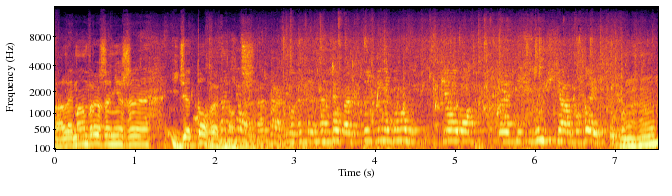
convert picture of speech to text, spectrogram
Ale mam wrażenie, że idzie do wewnątrz. Tak, może też naciągać. Ktoś by nie robił. Wzięło do, do jakieś ujścia albo wejście. Mhm.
